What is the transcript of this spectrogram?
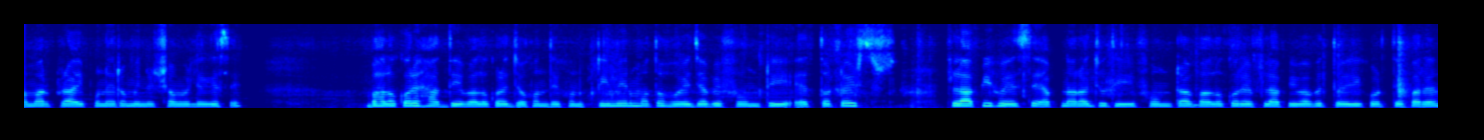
আমার প্রায় পনেরো মিনিট সময় লেগেছে। ভালো করে হাত দিয়ে ভালো করে যখন দেখুন ক্রিমের মতো হয়ে যাবে ফোমটি এতটাই ফ্লাপি হয়েছে, আপনারা যদি ফোমটা ভালো করে ফ্লাপিভাবে তৈরি করতে পারেন,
